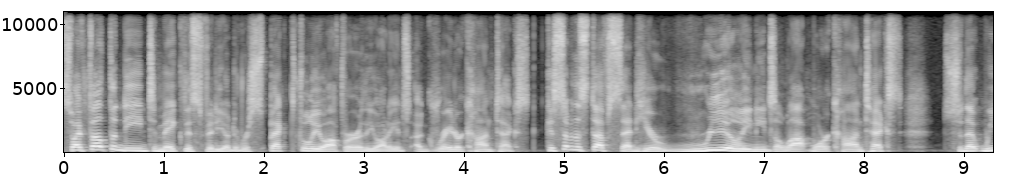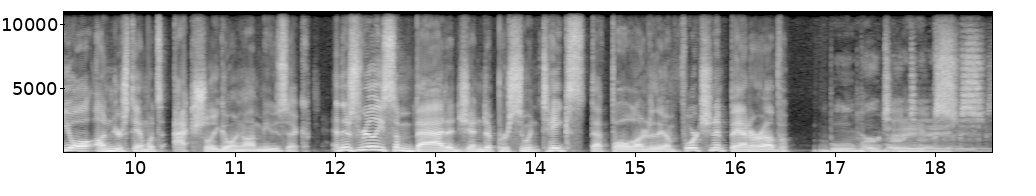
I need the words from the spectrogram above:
So I felt the need to make this video to respectfully offer the audience a greater context, because some of the stuff said here really needs a lot more context so that we all understand what's actually going on music. And there's really some bad agenda pursuant takes that fall under the unfortunate banner of boomer takes.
